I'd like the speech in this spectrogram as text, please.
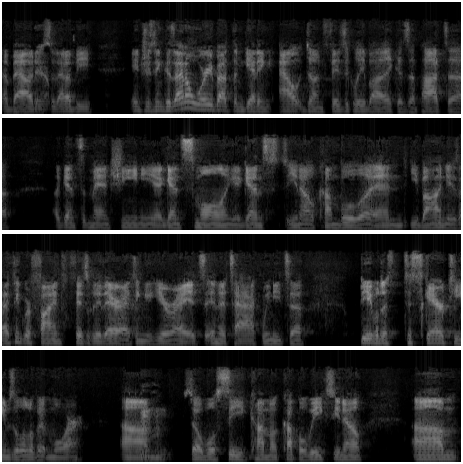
about it. Yeah. So that'll be interesting because I don't worry about them getting outdone physically by like a Zapata against Mancini, against Smalling, against you know Kumbulla and Ibanez. I think we're fine physically there. I think you're right. It's in attack. We need to be able to, to scare teams a little bit more. Um, mm-hmm. So we'll see come a couple weeks, you know. Um,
